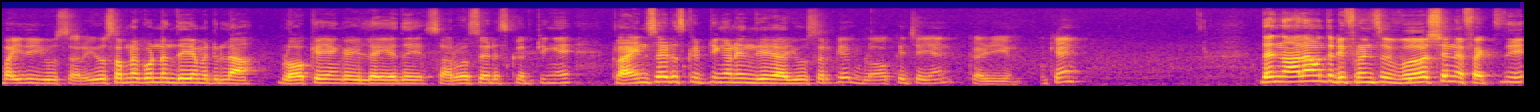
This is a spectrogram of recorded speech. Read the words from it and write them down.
by the user യൂസറിനെ കൊണ്ട് എന്ത് ചെയ്യാൻ പറ്റില്ല? ബ്ലോക്ക് ചെയ്യാൻ കഴിയില്ല. ഏത്? Server side scripting client side scripting ആണ് എന്ത് ചെയ്യുക? യൂസർക്ക് ബ്ലോക്ക് ചെയ്യാൻ കഴിയും. ഓക്കെ ദെൻ നാലാമത്തെ ഡിഫറൻസ് വേർഷൻ എഫക്ട് ദി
